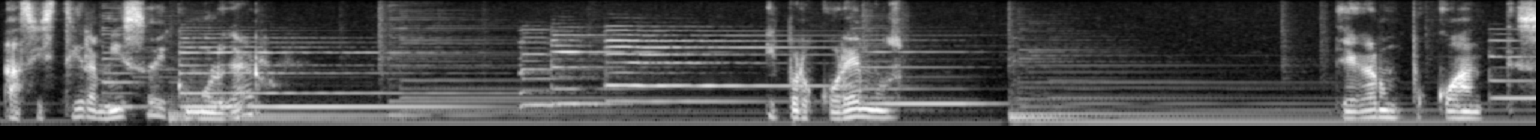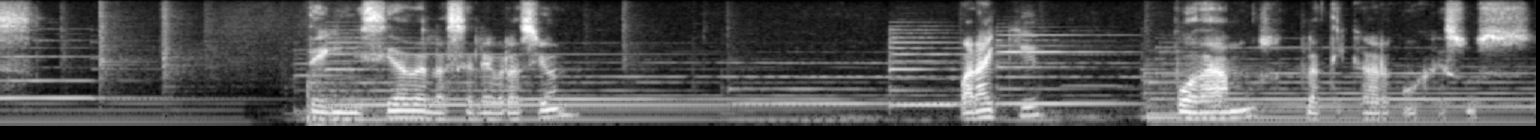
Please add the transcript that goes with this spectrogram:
asistir a misa y comulgar. Y procuremos llegar un poco antes de iniciada la celebración para que podamos platicar con Jesús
